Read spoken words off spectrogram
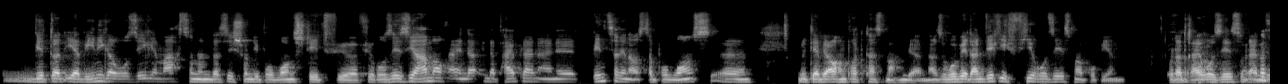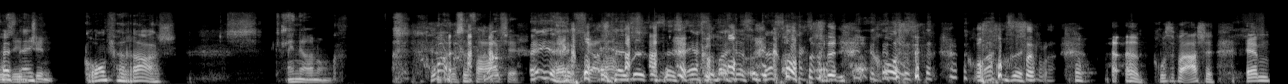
wird dort eher weniger Rosé gemacht, sondern das ist schon die Provence steht für, für Rosé. Sie haben auch in der, in der Pipeline eine Winzerin aus der Provence, äh, mit der wir auch einen Podcast machen werden. Also wo wir dann wirklich vier Rosés mal probieren. Oder drei Rosés und ein Was heißt Rosé eigentlich- Gin. Grand Ferrage. Keine Ahnung. Große Verarsche. Hey, Ja, das, ist, das ist das erste Mal, dass du das sagst. große, große, große Verarsche. Ähm,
